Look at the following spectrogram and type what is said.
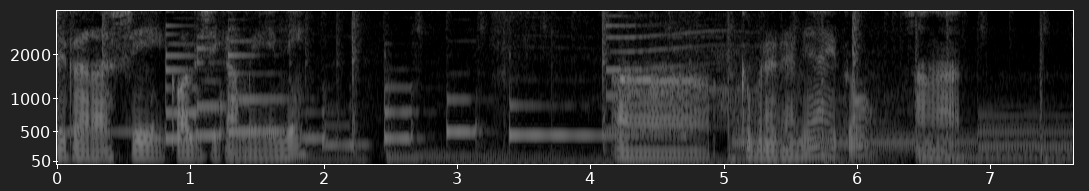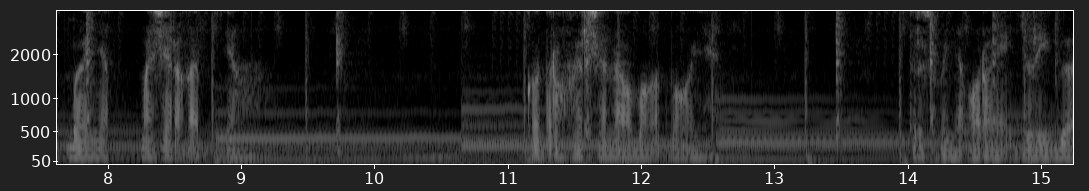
deklarasi koalisi kami ini, uh, keberadaannya itu sangat banyak masyarakat yang kontroversial banget pokoknya. Terus banyak orang yang curiga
